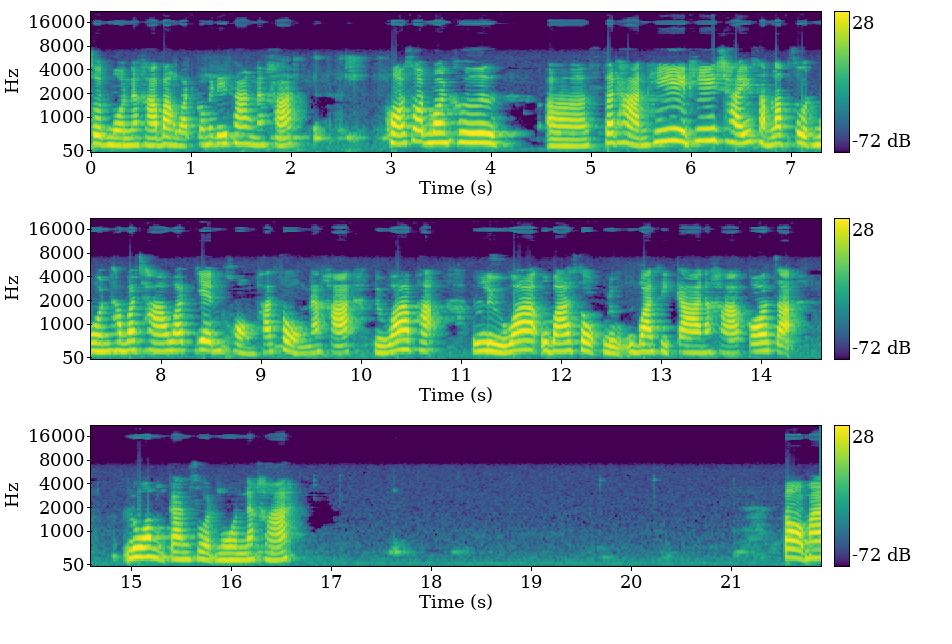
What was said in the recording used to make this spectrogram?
สวดมนต์นะคะ บางวัดก็ไม่ได้สร้างนะคะ หอสวดมนต์คือเอ่อสถานที่ที่ใช้สำหรับสวดมนต์ทำวัดเช้าวัดเย็นของพระสงฆ์นะคะ หรือว่าพระหรือว่าอุบาสกหรืออุบาสิกานะคะ ก็จะร่วมกันสวดมนต์นะคะ ต่อมา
